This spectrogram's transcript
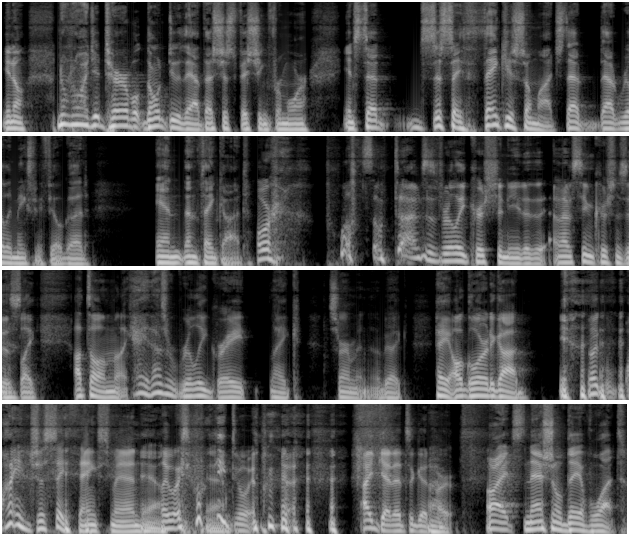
You know, no, no, I did terrible. Don't do that. That's just fishing for more. Instead, just say thank you so much. That that really makes me feel good, and then thank God. Or well, sometimes it's really Christian needed, and I've seen Christians do this. Like I'll tell them like, "Hey, that was a really great like sermon," and I'll be like, "Hey, all glory to God." Yeah. Like, why don't you just say thanks, man? Yeah. Like, what, what Yeah. are you doing? I get it. It's a good heart. All right, it's National Day of what?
